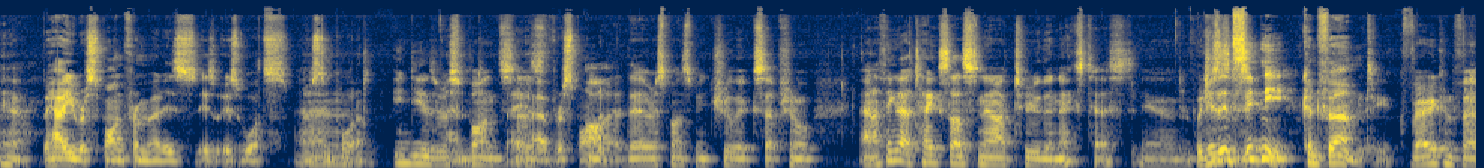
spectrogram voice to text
Yeah. But how you respond from it is is, is what's most And important. India's response they has have responded. oh, their response has been truly exceptional, and I think that takes us now to the next test, in, Which is in Sydney, confirmed. Very confirmed.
